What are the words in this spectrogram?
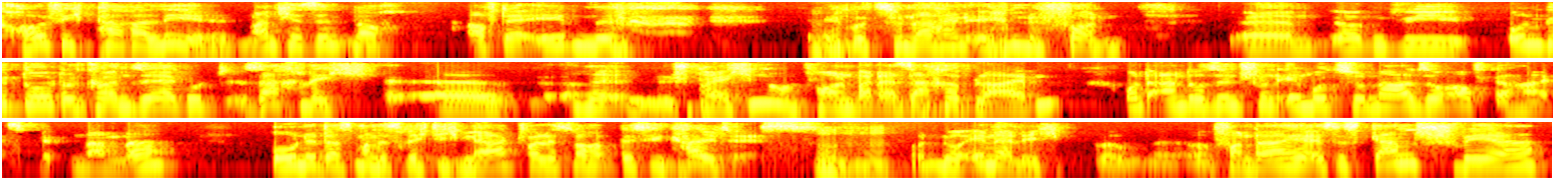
häufig parallel. Manche sind noch auf der Ebene, emotionalen Ebene von ähm, irgendwie Ungeduld und können sehr gut sachlich äh, sprechen und wollen bei der Sache bleiben. Und andere sind schon emotional so aufgeheizt miteinander, ohne dass man es richtig merkt, weil es noch ein bisschen kalt ist mhm. und nur innerlich. Von daher ist es ganz schwer,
